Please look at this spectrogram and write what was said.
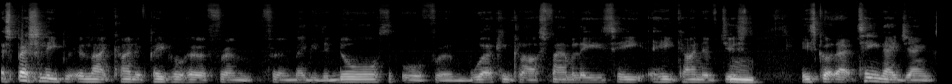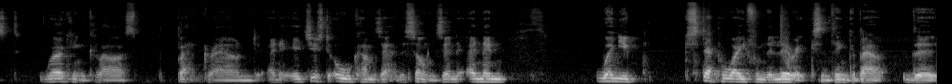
especially like kind of people who are from from maybe the north or from working class families. He he kind of just Mm. he's got that teenage angst, working class background, and it, it just all comes out in the songs. And and then when you step away from the lyrics and think about the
